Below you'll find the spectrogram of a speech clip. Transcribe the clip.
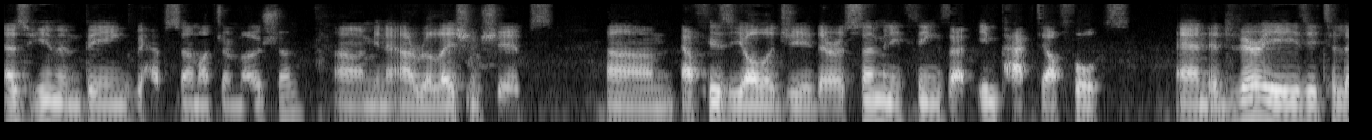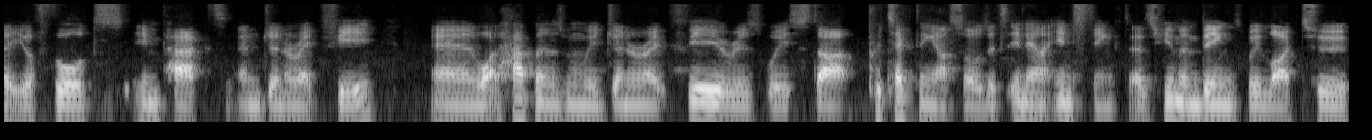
as human beings, we have so much emotion, um, you know, our relationships, um, our physiology. There are so many things that impact our thoughts. And it's very easy to let your thoughts impact and generate fear. And what happens when we generate fear is we start protecting ourselves. It's in our instinct. As human beings, we like to,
